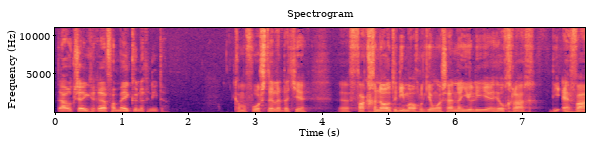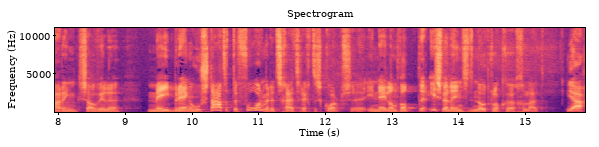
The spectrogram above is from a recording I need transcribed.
daar ook zeker van mee kunnen genieten. Ik kan me voorstellen dat je vakgenoten, die mogelijk jonger zijn dan jullie, heel graag die ervaring zou willen meebrengen. Hoe staat het ervoor met het scheidsrechterskorps in Nederland? Want er is wel eens de noodklok geluid. Ja,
